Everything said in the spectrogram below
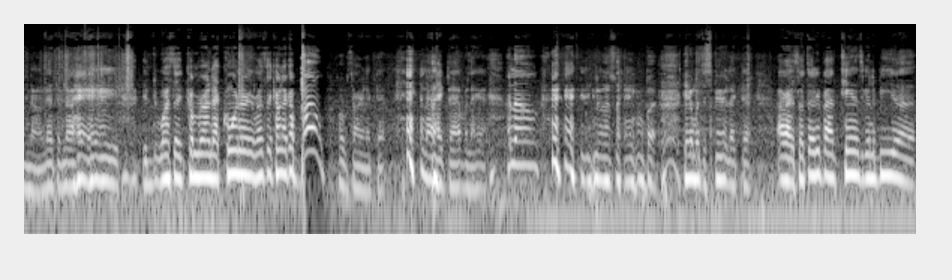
you know, let them know, hey, hey, once they come around that corner, once they come like a boom, oh, sorry, like that. Not like that, but like, hello, you know what I'm saying? But hit them with the spirit like that. All right, so 3510 is going to be, uh,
